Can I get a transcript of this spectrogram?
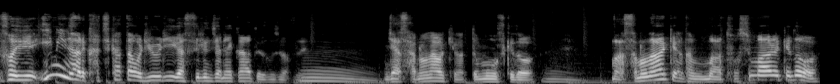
そういう意味のある勝ち方をリュウリーがするんじゃないかなと予想しますうね。んじゃあ佐野直樹はって思うんですけど、うんまあ佐野直樹は多分まあ年もあるけど、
